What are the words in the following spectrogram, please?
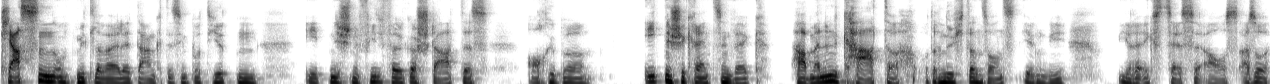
Klassen und mittlerweile dank des importierten ethnischen Vielvölkerstaates auch über ethnische Grenzen hinweg, haben einen Kater oder nüchtern sonst irgendwie ihre Exzesse aus. Also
